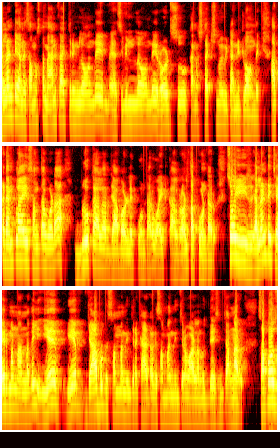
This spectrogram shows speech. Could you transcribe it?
ఎల్ఎన్టీ అనే సంస్థ మ్యానుఫ్యాక్చరింగ్లో ఉంది సివిల్లో ఉంది రోడ్స్ కన్స్ట్రక్షన్ వీటన్నిటిలో ఉంది. అక్కడ ఎంప్లాయీస్ అంతా కూడా బ్లూ కాలర్ జాబ్ వాళ్ళు ఎక్కువ ఉంటారు వైట్ కాలర్ వాళ్ళు తక్కువ ఉంటారు. సో ఈ ఎల్ఎన్టీ చైర్మన్ అన్నది ఏ ఏ జాబ్కి సంబంధించిన క్యాటర్కి సంబంధించిన వాళ్ళని ఉద్దేశించి అన్నారు. సపోజ్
